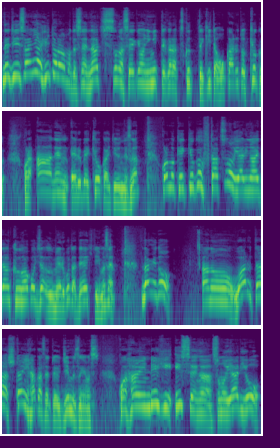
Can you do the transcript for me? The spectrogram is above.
で、実際にはヒトラーもですね、ナチスが政権を握ってから作ってきたオカルト局、これアーネン・エルベ教会というんですが、これも結局二つの槍の間の空白を実は埋めることはできていません。だけど、あの、ワルター・シュタイン博士という人物がいます。このハインリヒ一世がその槍を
